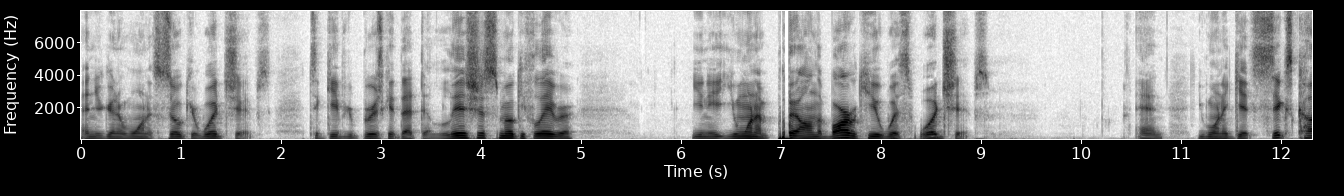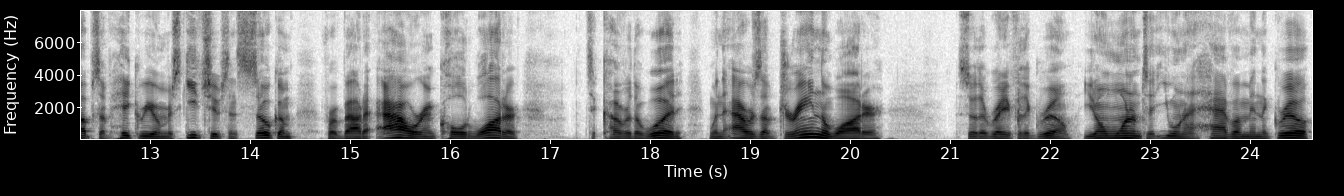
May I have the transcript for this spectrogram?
And you're going to want to soak your wood chips to give your brisket that delicious smoky flavor. You need you want to put on the barbecue with wood chips. And you want to get 6 cups of hickory or mesquite chips and soak them for about an hour in cold water to cover the wood. When the hour's up, drain the water so they're ready for the grill. You don't want them to, you want to have them in the grill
